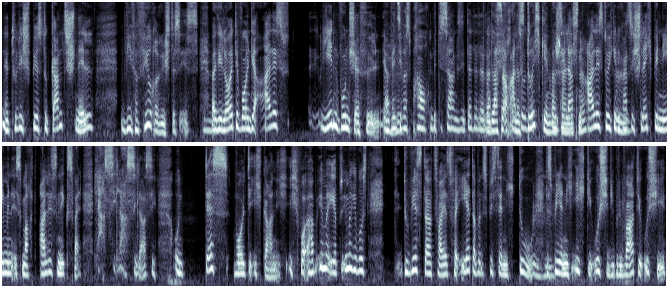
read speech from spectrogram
natürlich spürst du ganz schnell, wie verführerisch das ist. Mhm. Weil die Leute wollen dir alles jeden Wunsch erfüllen. Ja, mhm. wenn sie was brauchen, bitte sagen sie. Da, da, da, und lassen auch alles so, durchgehen wahrscheinlich. Sie lassen ne? alles durchgehen. Du mhm. kannst dich schlecht benehmen, es macht alles nichts, weil lass sie, lass sie, lass sie. Und das wollte ich gar nicht. Ich habe immer, ich habe immer gewusst, du wirst da zwar jetzt verehrt, aber das bist ja nicht du. Mhm. Das bin ja nicht ich, die Uschi, die private Uschi,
